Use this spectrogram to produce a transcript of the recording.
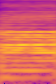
throne.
